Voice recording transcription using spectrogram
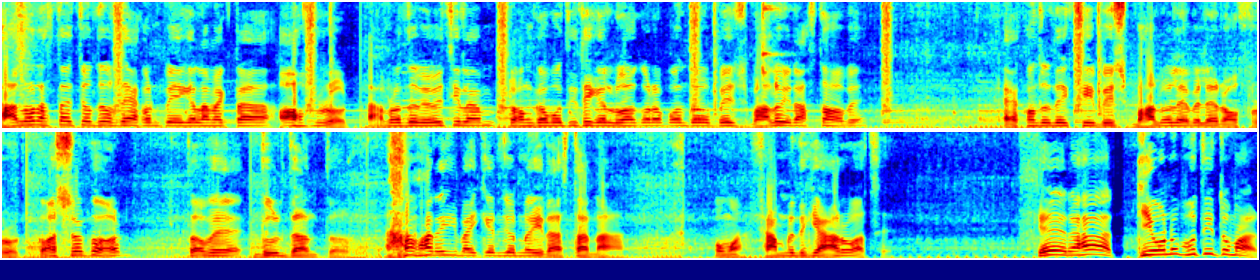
ভালো রাস্তায় চলতে চলতে এখন পেয়ে গেলাম একটা অফ রোড আমরা তো ভেবেছিলাম টঙ্কাবতী থেকে লোহাগড়া পর্যন্ত বেশ ভালোই রাস্তা হবে। এখন তো দেখছি বেশ ভালো লেভেলের অফ রোড কষ্টকর তবে দুর্দান্ত। আমার এই বাইকের জন্য এই রাস্তা না। ওমা সামনে দেখি আরও আছে। কে রাহাত কি অনুভূতি তোমার?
